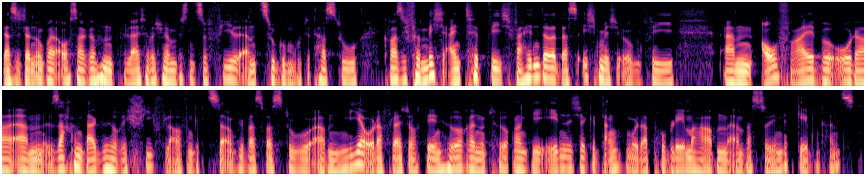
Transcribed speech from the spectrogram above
dass ich dann irgendwann auch sage, hm, vielleicht habe ich mir ein bisschen zu viel ähm, zugemutet. Hast du quasi für mich einen Tipp, wie ich verhindere, dass ich mich irgendwie ähm, aufreibe oder ähm, Sachen da gehörig schief laufen? Gibt es da irgendwie was, was du ähm, mir oder vielleicht auch den Hörerinnen und Hörern, die ähnliche Gedanken oder Probleme haben, ähm, was du ihnen mitgeben kannst?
